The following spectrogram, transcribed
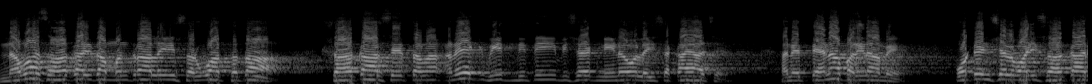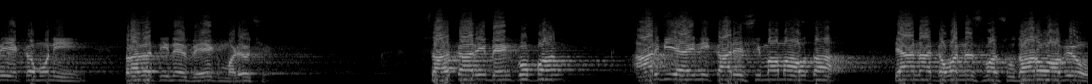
નવા સહકારિતા મંત્રાલયની શરૂઆત થતા સહકાર ક્ષેત્રના અનેકવિધ નીતિ વિષયક નિર્ણયો લઈ શકાયા છે અને તેના પરિણામે પોટેન્શિયલ વાળી સહકારી એકમોની પ્રગતિને વેગ મળ્યો છે. સહકારી બેંકો પણ આરબીઆઈની કાર્યસીમામાં આવતા ત્યાંના ગવર્નન્સમાં સુધારો આવ્યો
